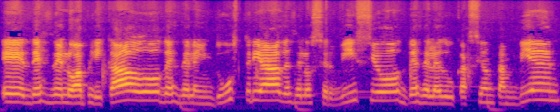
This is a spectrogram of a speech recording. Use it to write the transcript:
eh, desde lo aplicado, desde la industria, desde los servicios, desde la educación también.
